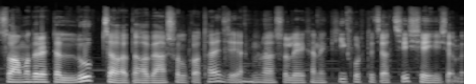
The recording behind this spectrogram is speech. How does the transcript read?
সো আমাদের একটা লুপ চালাতে হবে আসল কথায় যে আমরা আসলে এখানে কি করতে চাচ্ছি সেই হিসাবে।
